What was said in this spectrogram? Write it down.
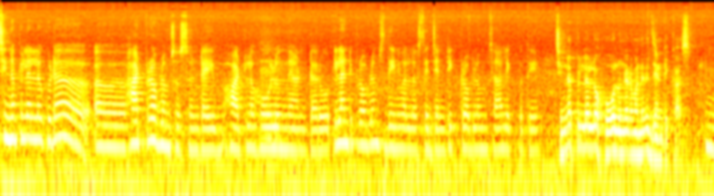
చిన్నపిల్లల్లో కూడా హార్ట్ ప్రాబ్లమ్స్ వస్తుంటాయి. హార్ట్లో హోల్ ఉంది అంటారు. ఇలాంటి ప్రాబ్లమ్స్ దీనివల్ల వస్తాయి? జెనెటిక్ ప్రాబ్లమ్సా లేకపోతే చిన్నపిల్లల్లో హోల్ ఉండడం అనేది జెనెటిక్ కాజ్ మ్మ్.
